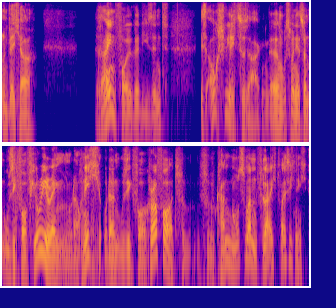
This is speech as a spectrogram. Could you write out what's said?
in welcher Reihenfolge die sind, ist auch schwierig zu sagen. Ne? Muss man jetzt so einen Usyk vor Fury ranken oder auch nicht? Oder einen Usyk vor Crawford? Kann, muss man, vielleicht, weiß ich nicht.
